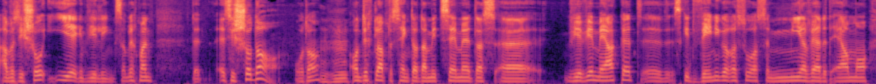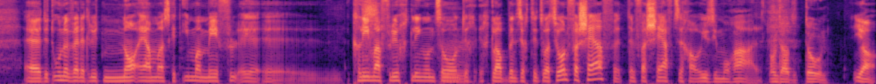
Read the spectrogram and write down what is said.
aber sie ist schon irgendwie links. Aber ich meine, es ist schon da, oder? Mhm. Und ich glaube, das hängt auch damit zusammen, dass äh, wir, wir merken, äh, es gibt weniger Ressourcen, wir werden ärmer, äh, dort unten werden die Leute noch ärmer, es gibt immer mehr Fl äh, äh Klimaflüchtlinge und so. Mhm. Und ich, ich glaube, wenn sich die Situation verschärft, dann verschärft sich auch unsere Moral. Und auch der Ton. Ja,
